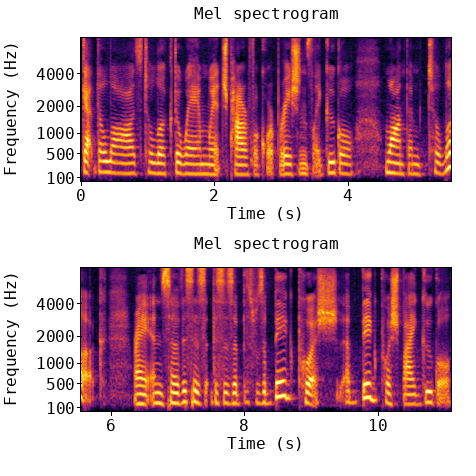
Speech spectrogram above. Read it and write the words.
get the laws to look the way in which powerful corporations like Google want them to look right? And so this is this is a this was a big push a big push by Google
